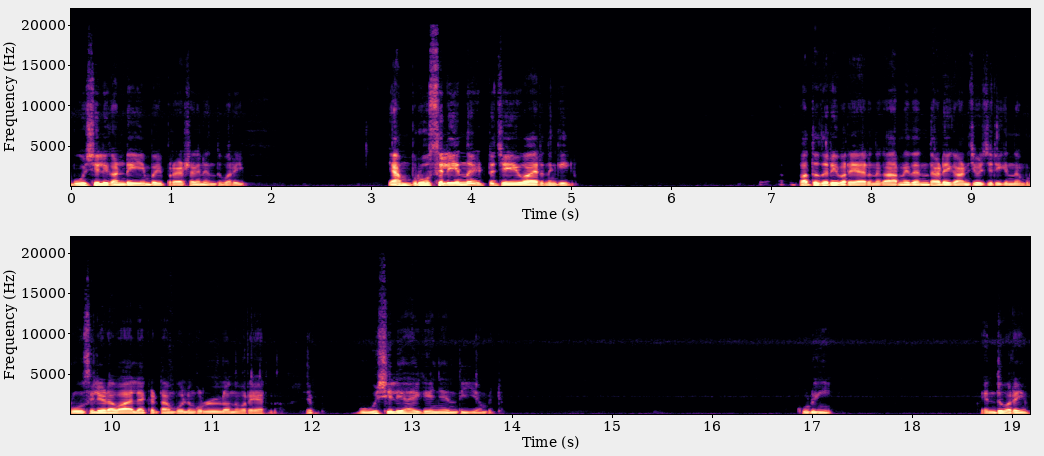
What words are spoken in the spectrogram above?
ഭൂശിലി കണ്ടു കഴിയുമ്പോൾ ഈ പ്രേക്ഷകൻ എന്ത് പറയും? ഞാൻ ബ്രൂസിലി എന്ന് ഇട്ട് ചെയ്യുമായിരുന്നെങ്കിൽ പത്ത് തെറി പറയായിരുന്നു. കാരണം ഇത് എന്താടേ കാണിച്ചു വെച്ചിരിക്കുന്നത് ബ്രൂസിലിയുടെ വാല കെട്ടാൻ പോലും കൊള്ളില്ല എന്ന് പറയായിരുന്നു ബൂശിലി ആയി കഴിഞ്ഞാൽ എന്ത് ചെയ്യാൻ പറ്റും? കുടുങ്ങി. എന്തു പറയും?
